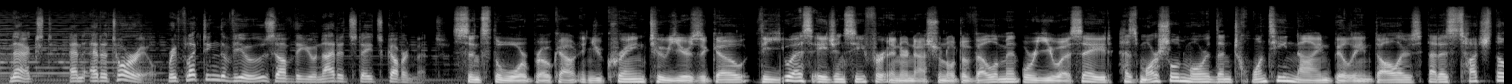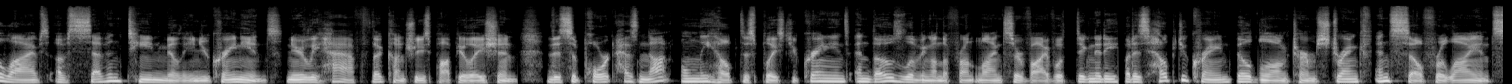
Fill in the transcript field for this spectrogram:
Next, an editorial reflecting the views of the United States government. Since the war broke out in Ukraine two years ago, the U.S. Agency for International Development, or USAID, has marshaled more than $29 billion that has touched the lives of 17 million Ukrainians, nearly half the country's population. This support has not only helped displaced Ukrainians and those living on the front line survive with dignity, but has helped Ukraine build long term strength and self reliance.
